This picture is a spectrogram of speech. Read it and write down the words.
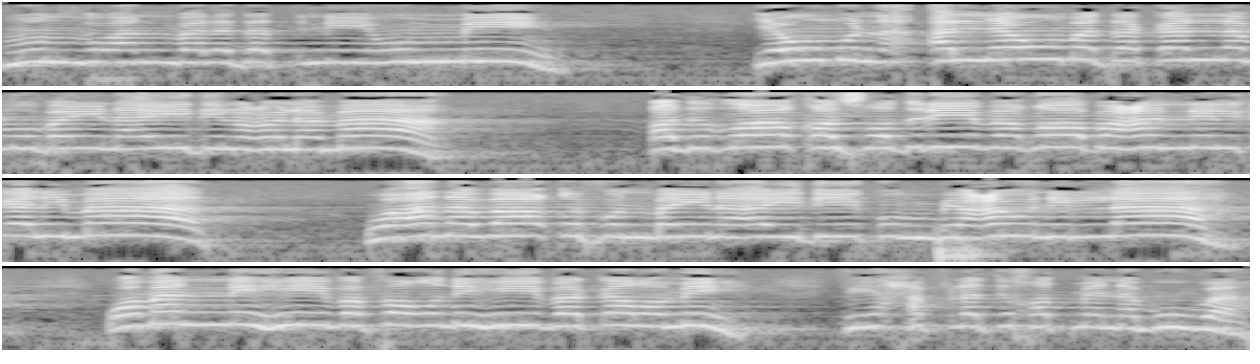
منذ أن ولدتني أمي. يوم اليوم تكلم بين أيدي العلماء. قد ضاق صدري فغاب عني الكلمات. وأنا واقف بين أيديكم بعون الله ومنه وفضله وكرمه في حفلة ختم النبوة.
